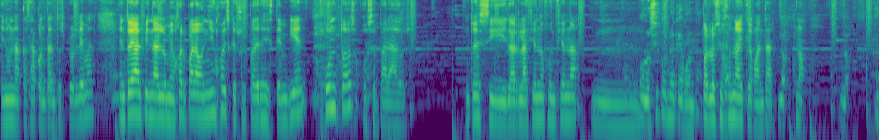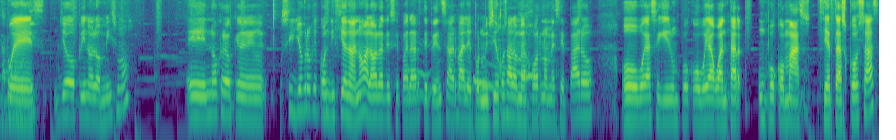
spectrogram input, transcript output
en una casa con tantos problemas. Entonces al final lo mejor para un hijo es que sus padres estén bien, juntos o separados. Entonces si la relación no funciona, mm, Por los hijos no hay que aguantar. por los hijos no hay que aguantar. No. no. Pues yo opino lo mismo. Eh, no creo que. Sí, yo creo que condiciona, ¿no? A la hora de separarte, pensar, vale, por mis hijos a lo mejor no me separo, o voy a seguir un poco, voy a aguantar un poco más ciertas cosas,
